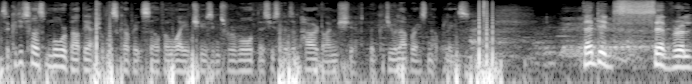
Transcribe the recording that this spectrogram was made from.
So could you tell us more about the actual discovery itself and why you're choosing to reward this? You said it's a paradigm shift, but could you elaborate on that, please? They did several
